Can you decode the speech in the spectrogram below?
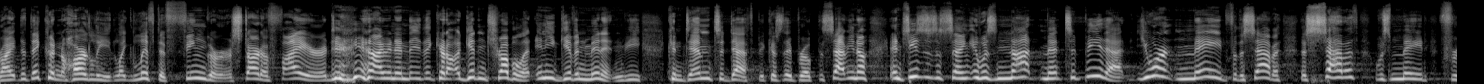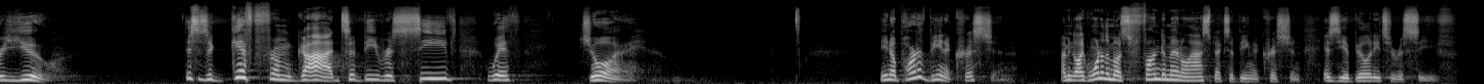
right? That they couldn't hardly like lift a finger or start a fire. you know, I mean, and they, they could get in trouble at any given minute and be condemned to death because they broke the Sabbath. You know, and Jesus is saying it was not meant to be that. You weren't made for the Sabbath. The Sabbath was made for you. This is a gift from God to be received with joy. You know, part of being a Christian, I mean, like one of the most fundamental aspects of being a Christian is the ability to receive.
